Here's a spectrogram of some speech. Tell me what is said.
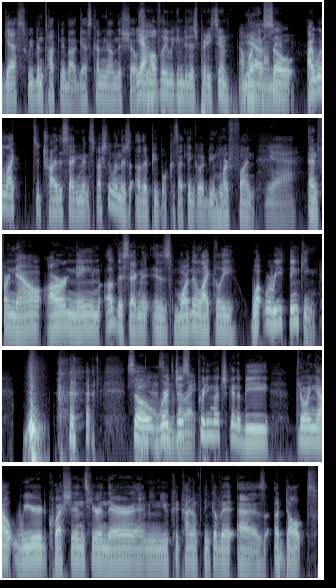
guests. We've been talking about guests coming on the show. Yeah, soon. hopefully we can do this pretty soon. I'm yeah, working on so I would like to try the segment, especially when there's other people, because I think it would be more fun. Yeah. And for now, our name of this segment is more than likely What Were We Thinking? so Yeah, we're just right. pretty much going to be throwing out weird questions here and there. I mean, you could kind of think of it as adult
